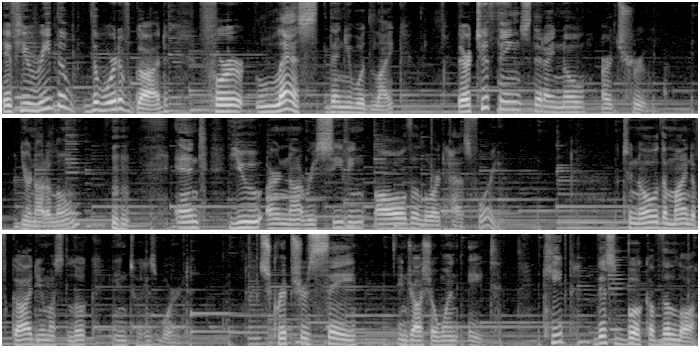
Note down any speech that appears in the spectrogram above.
If you read the, the Word of God for less than you would like, there are two things that I know are true. You're not alone, and you are not receiving all the Lord has for you. To know the mind of God, you must look into His Word. Scriptures say in Joshua 1 8, Keep this book of the law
